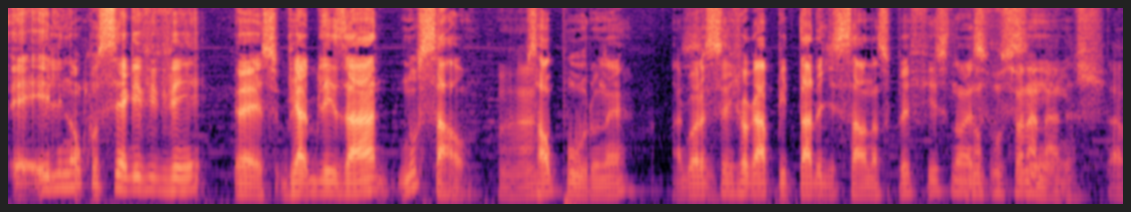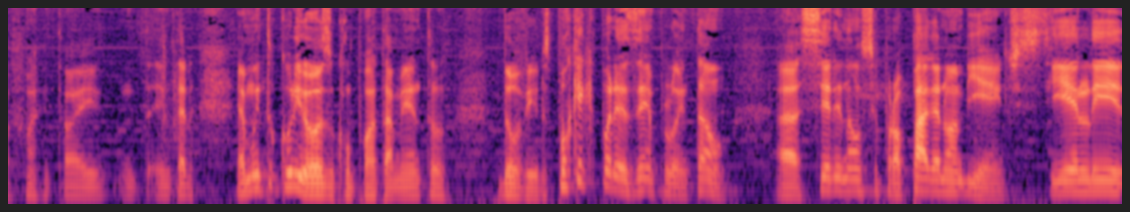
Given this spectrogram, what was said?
É, ele não consegue viver, é, viabilizar no sal. Uhum. Sal puro, né? Agora, Sim. se jogar a pitada de sal na superfície, não é Não suficiente. funciona nada. Tá? Então, aí, é muito curioso o comportamento do vírus. Por que, que por exemplo, então, uh, se ele não se propaga no ambiente, se ele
